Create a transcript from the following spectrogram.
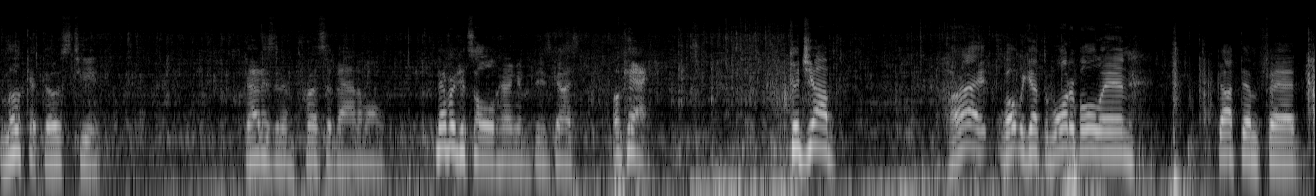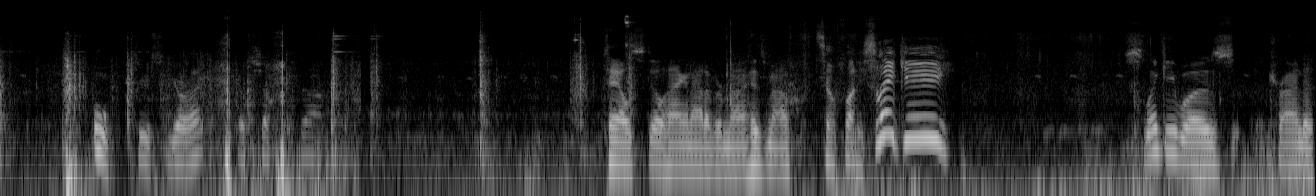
Look at those teeth. That is an impressive animal. Never gets old hanging with these guys. Okay. Good job. All right. Well, we got the water bowl in. Got them fed. Oh, jeez. You all right? Let's shut this up. Tail's still hanging out of her mouth, his mouth. So funny. Slinky! Slinky was trying to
